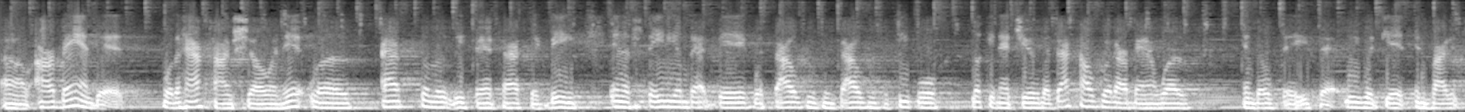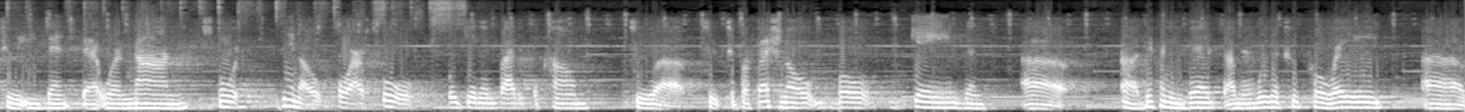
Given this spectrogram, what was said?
Uh, our band did for the halftime show, and it was absolutely fantastic. Being in a stadium that big with thousands and thousands of people looking at you, but that's how good our band was in those days that we would get invited to events that were non-sport, you know, for our school. We'd get invited to come to uh, to, to professional bowl games and uh, uh, different events. I mean, we went to parades. Uh,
